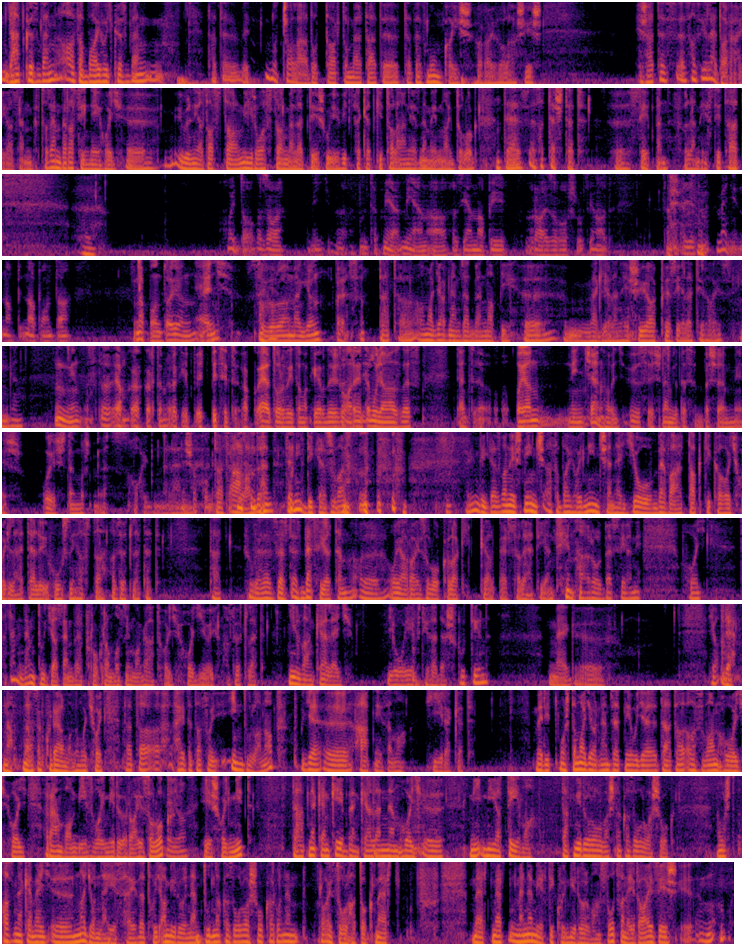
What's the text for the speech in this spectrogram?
de hát közben az a baj, hogy közben tehát a családot tartom el, tehát, tehát ez munka is a rajzolás, és, és hát ez, ez azért ledarálja az embert. Az ember azt hinné, hogy ülni az asztal, íróasztal mellett és új vicceket kitalálni, ez nem egy nagy dolog, de ez, ez a testet szépen fölemészti. Tehát hogy dolgozol? Így, tehát milyen, milyen az ilyen napi rajzolós rutinod? Tehát egyetem, mennyi nap, naponta? Naponta jön egy, egy szigorúan Aha. megjön, persze. Tehát a, a Magyar Nemzetben napi ö, megjelenésű a közéleti rajz, igen. Hm, ezt akartam, egy, egy picit akkor eltorzítom a kérdést, de Torzítsd. szerintem ugyanaz lesz. Tehát olyan nincsen, hogy ülsz és nem jut eszedbe semmi, és úristen, most mi lesz? Hogy ne lenne. És akkor Tehát állandóan, de mindig ez van. mindig ez van, és nincs, az a baj, hogy nincsen egy jó bevált taktika, hogy hogy lehet előhúzni azt a, az ötletet. Tehát hú, ezt, ezt, ezt beszéltem ö, olyan rajzolókkal, akikkel persze lehet ilyen témáról beszélni, hogy tehát nem, nem tudja az ember programozni magát, hogy, hogy jöjjön az ötlet. Nyilván kell egy jó évtizedes rutin, meg ö, Ja, de, na, na, az akkor elmondom, hogy hogy. Tehát a, helyzet az, hogy indul a nap, ugye átnézem a híreket. Mert itt most a Magyar Nemzetnél ugye, tehát az van, hogy, hogy rám van bízva, hogy miről rajzolok, van. és hogy mit. Tehát nekem képben kell lennem, hogy mi, mi a téma. Tehát miről olvasnak az olvasók. Na most az nekem egy nagyon nehéz helyzet, hogy amiről nem tudnak az olvasók, arról nem rajzolhatok, mert, mert, mert, mert nem értik, hogy miről van szó. Ott van egy rajz, és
